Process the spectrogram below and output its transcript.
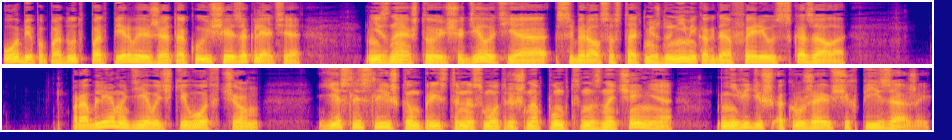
обе попадут под первое же атакующее заклятие. Не зная, что еще делать, я собирался встать между ними, когда Фериус сказала, «Проблема, девочки, вот в чем. Если слишком пристально смотришь на пункт назначения, не видишь окружающих пейзажей».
